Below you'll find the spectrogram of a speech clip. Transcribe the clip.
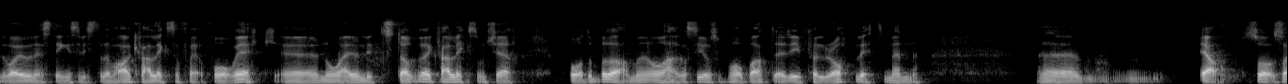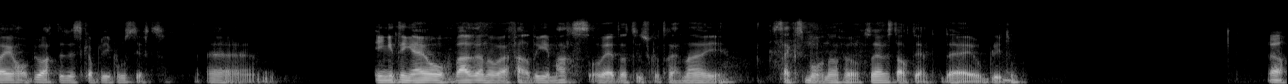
det var, jo, nesten ingen som visste det var kvalik som foregikk. Eh, nå er det jo litt større kvalik som skjer, både på dame- og herresida, så får håpe at de følger opp litt. Men eh, ja, så, så, jeg håper jo at det skal bli positivt. Eh, ingenting er jo verre enn å være ferdig i mars og vite at du skal trene i seks måneder før seriestart igjen. Det er jo blytungt. Ja.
